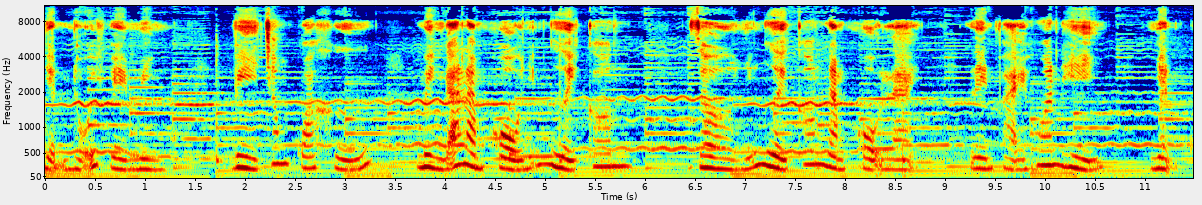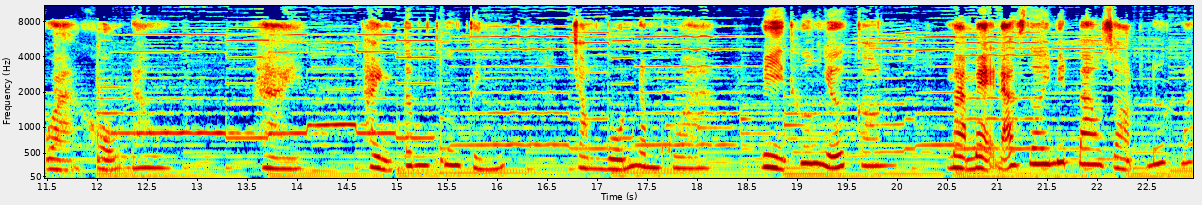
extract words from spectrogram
nhận lỗi về mình. Vì trong quá khứ, mình đã làm khổ những người con. Giờ những người con làm khổ lại nên phải hoan hỉ nhận quả khổ đau. Hai thành tâm thương kính. Trong bốn năm qua, vì thương nhớ con mà mẹ đã rơi biết bao giọt nước mắt.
